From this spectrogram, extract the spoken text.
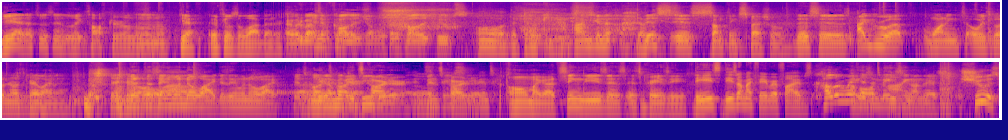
Yeah, that's what I'm saying. Like softer on this I don't one. Yeah, it feels a lot better. All right, what about And some college, like some college hoops? Oh, the duckies. I'm gonna. This is something special. This is. I grew up wanting to always go to North Carolina. does does oh, anyone know why? Does anyone know why? Vince uh, Vince, Carter. Oh. Vince Carter. Vince Carter. Oh my God! Seeing these is is crazy. These these are my favorite fives. Colorway Of all is amazing time. on this. Shoe is.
